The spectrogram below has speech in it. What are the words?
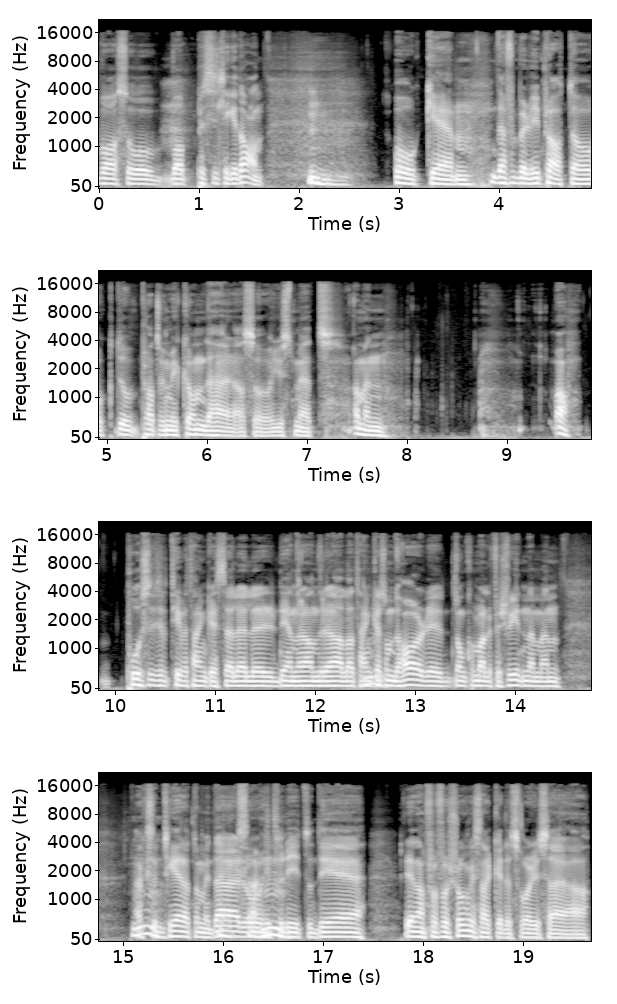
var så, var precis likadan. mm. Och ehm, därför började vi prata och då pratade vi mycket om det här, alltså just med att, ja men, ja, positiva tankar istället eller det ena och det andra, alla tankar Mm. som du har, det, de kommer aldrig försvinna men Mm. acceptera att de är där och Exakt. hit och Mm. dit och det, redan från första gången vi snackade så var det så här.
